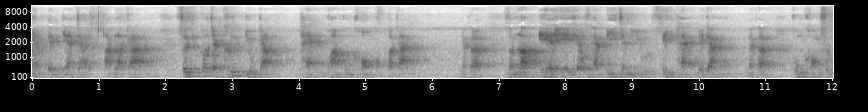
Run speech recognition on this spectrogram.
อย่างเป็นแยกจ่ายตามรายการ ซึ่งก็จะขึ้นอยู่กับแผนความคุ้มครองของประกันนะครับสำหรับ AIA Health Happy จะมีอยู่ 4 แผนด้วยกันนะครับ คุ้มครองสูง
